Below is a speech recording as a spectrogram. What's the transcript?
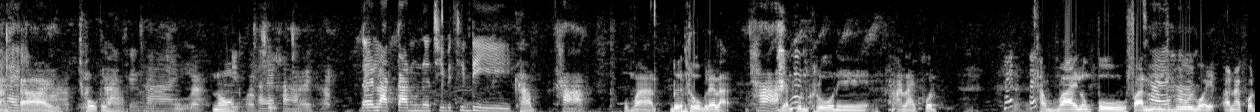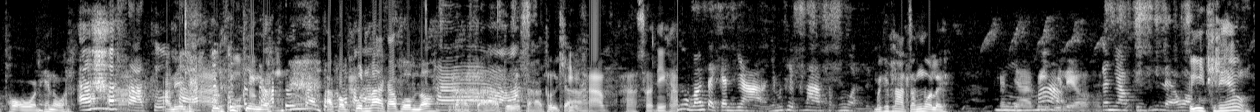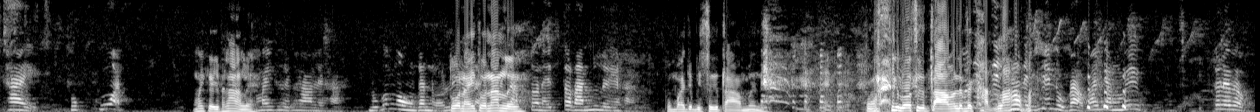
ร่างกายครับโชคลาภแข็งแรงใช่โชคลาภเนอะ มีความสุขใช่ค่ะ ใช่ครับ ได้หลักการดำเนินชีวิตที่ดีครับ ค่ะ ผมว่าเดินถูกแล้วล่ะ ค่ะ อย่างคุณครูนี่ อนาคต ทำไหว้หลวงปู่ฝันใช่ค่ะ บูบ่อยอนาคตพอแน่นอน อ่าสาธุอันนี้ค่ะ เรื่องจริงเลยสาธุสาธุอะขอบคุณมากครับผมเนาะค่ะ อ่าสาธุสาธุโอเคจ้าครับอ่าสวัสดีครับ คือตั้งแต่กันยายังไม่เคยพลาดสักงวดเลยไม่เคยพลาดทั้งหมดเลย กันยางงปีมที่แล้วครับ กันยาปีที่แล้วอะปีที่แล้ว ใช่ทุกงวดไม่เคยพลาดเลย ไม่เคยพลาดเลยค่ะหนูก็งงกันหนูตัวไหนตัวนั้นเลย ตัวไหนตัวนั้นเลยค่ะผมว่าจะไปซื้อตามเลยนี่ ผมไม่รู้ว่าซื้อตามมันเลยไปขัดลาบ จริงๆที่หนูแบบว่ายังไม่ ก็เลยแบบ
